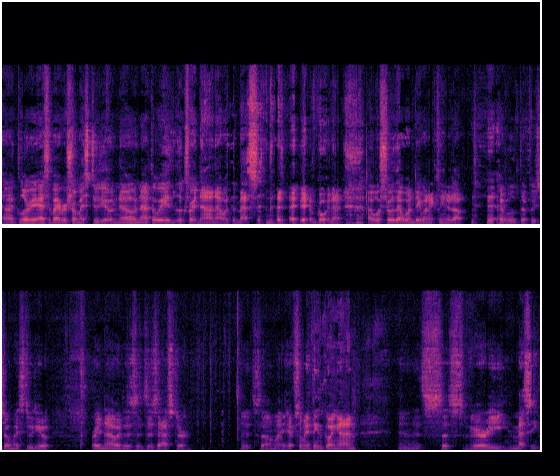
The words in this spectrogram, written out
uh, Gloria asked if I ever show my studio. No, not the way it looks right now, not with the mess that I have going on. I will show that one day when I clean it up. I will definitely show my studio. Right now it is a disaster. It's um, I have so many things going on, and it's it's very messy,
